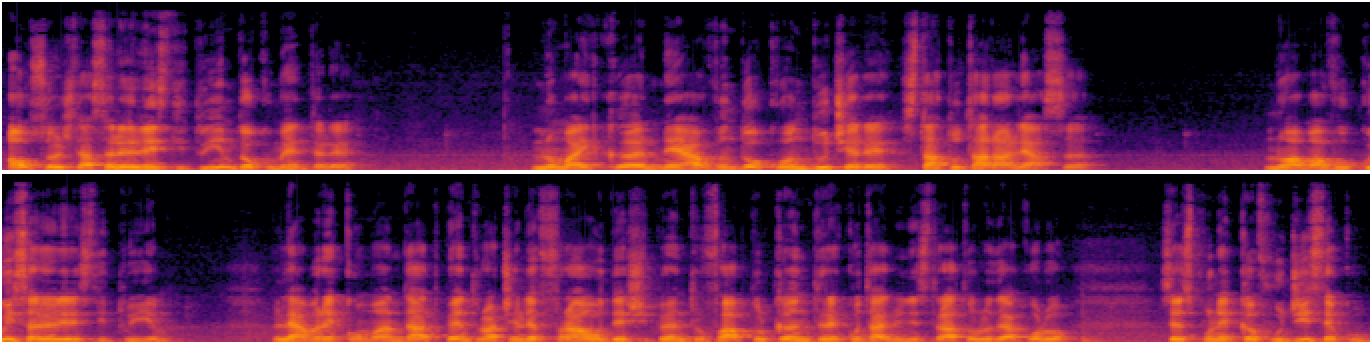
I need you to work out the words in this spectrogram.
au solicitat să le restituim documentele, numai că neavând o conducere statutară aleasă, nu am avut cui să le restituim. Le-am recomandat pentru acele fraude și pentru faptul că în trecut administratorul de acolo se spune că fugise cu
